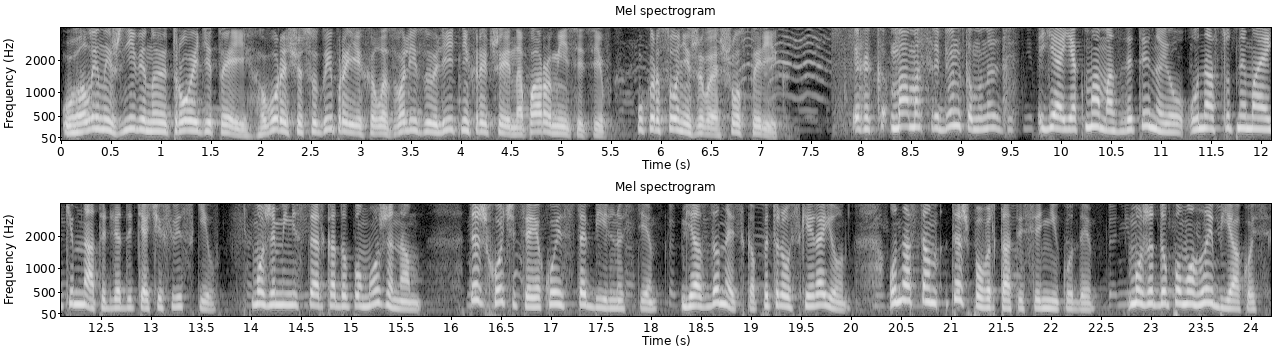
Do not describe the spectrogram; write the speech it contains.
У Галини Жнівіної троє дітей. Говорить, що сюди приїхала з валізою літніх речей на пару місяців. У Херсоні живе шостий рік. Я как мама с ребенком, у нас здесь. Я, як мама з дитиною, у нас тут немає кімнати для дитячих візків. Може, міністерка допоможе нам? Теж хочеться якоїсь стабільності. Я з Донецька, Петровський район. У нас там теж повертатися нікуди. Може, допомогли б якось.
